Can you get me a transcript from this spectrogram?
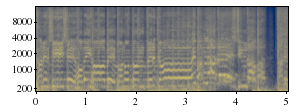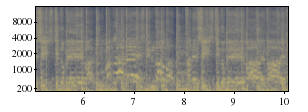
ধানের শীষে হবেই হবে গণতন্ত্রের জয়। বাংলাদেশ জিন্দাবাদ, ধানের শীষ জিতবে বাংলাদেশ জিন্দাবাদ, ধানের শীষ জিতবে বাই বাই।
